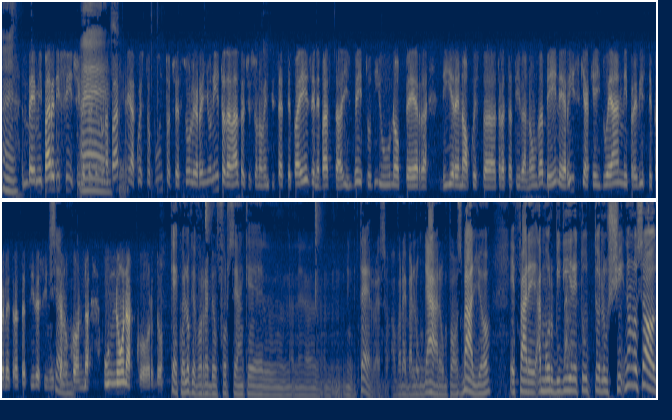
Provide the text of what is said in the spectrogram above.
Eh. Beh, mi pare difficile, perché Eh, da una parte sì. a questo punto c'è solo il Regno Unito, dall'altra ci sono 27 paesi, ne basta il veto di uno per dire no, questa trattativa non va bene, rischia che i due anni previsti per le trattative finiscano Siano- con un non accordo. Che è quello che vorrebbe forse anche il- l'Inghilterra, insomma, vorrebbe allungare un po', sbaglio? E fare ammorbidire tutto l'uscita, non lo so,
